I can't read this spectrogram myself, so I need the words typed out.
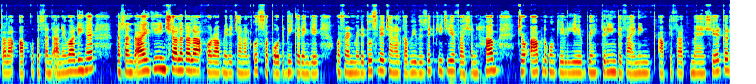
ताला आपको पसंद आने वाली है। पसंद आएगी इन ताला और आप मेरे चैनल को सपोर्ट भी करेंगे। और फ्रेंड मेरे दूसरे चैनल का भी विज़िट कीजिए फ़ैशन हब जो आप लोगों के लिए बेहतरीन डिज़ाइनिंग आपके साथ मैं शेयर कर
